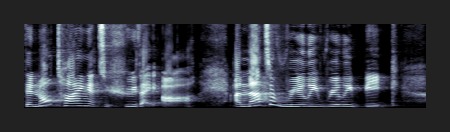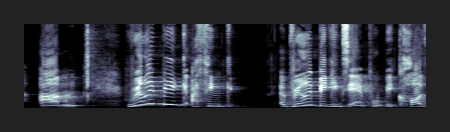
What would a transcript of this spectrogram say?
they're not tying it to who they are. And that's a really, really big, um, really big, I think, a really big example because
